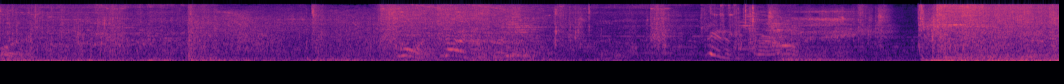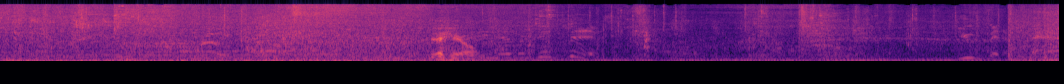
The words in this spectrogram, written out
Or... Get him, girl! Damn. Never did this! You've been a bad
